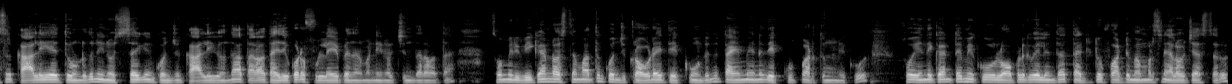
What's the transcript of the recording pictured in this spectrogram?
అసలు ఖాళీ అయితే ఉండదు. నేను వచ్చేసరికి కొంచెం ఖాళీగా ఉంది. ఆ తర్వాత అది కూడా ఫుల్ అయిపోయింది అనమాట నేను వచ్చిన తర్వాత. సో మీరు వీకెండ్ వస్తే మాత్రం కొంచెం క్రౌడ్ అయితే ఎక్కువ ఉంటుంది. టైం అనేది ఎక్కువ పడుతుంది మీకు. సో ఎందుకంటే మీకు లోపలికి వెళ్ళిన తర్వాత థర్టీ టు ఫార్టీ మెంబర్స్ని అలౌ చేస్తారు.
